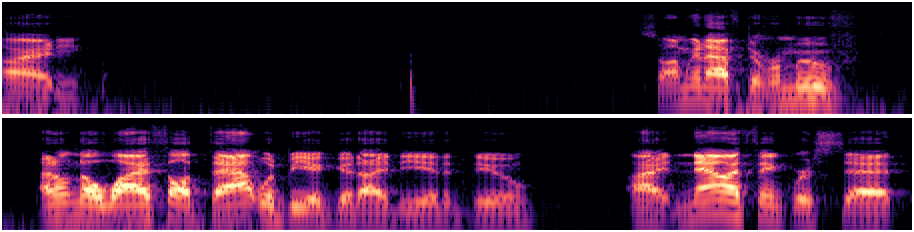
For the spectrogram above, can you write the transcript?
Alrighty. So I'm going to have to remove... I don't know why I thought that would be a good idea to do. Alright, now I think we're set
